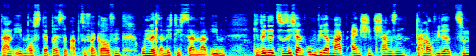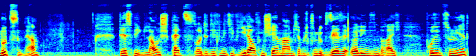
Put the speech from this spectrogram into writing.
dann eben auch Step by Step abzuverkaufen, um letztendlich dich dann, dann eben Gewinne zu sichern, um wieder Markteinstiegschancen dann auch wieder zu nutzen. Ja? Deswegen Launchpads sollte definitiv jeder auf dem Schirm haben. Ich habe mich zum Glück sehr, sehr early in diesem Bereich positioniert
